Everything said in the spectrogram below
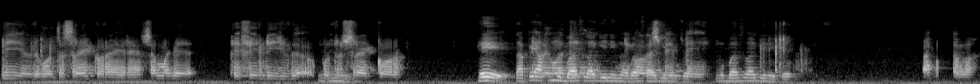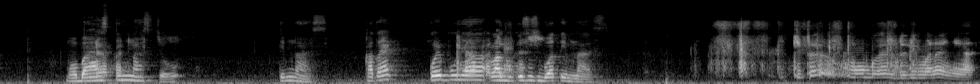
Iya, udah mutus rekor akhirnya. Sama kayak PVD juga putus Hmm. rekor. Hei tapi aku mau bahas lagi nih mau bahas lagi nih cok. Mau bahas lagi nih cok. Apa mau bahas timnas cok. Timnas. Katanya kue punya lagu khusus buat timnas. Kita mau bahas dari mananya?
